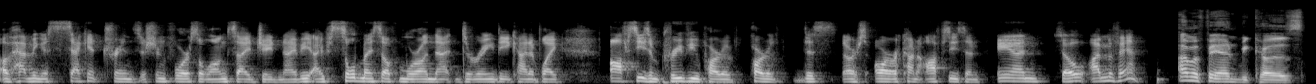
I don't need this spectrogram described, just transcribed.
of having a second transition force alongside Jaden Ivey. I've sold myself more on that during the kind of like off-season preview part of part of this our, our kind of off-season and so i'm a fan i'm a fan because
